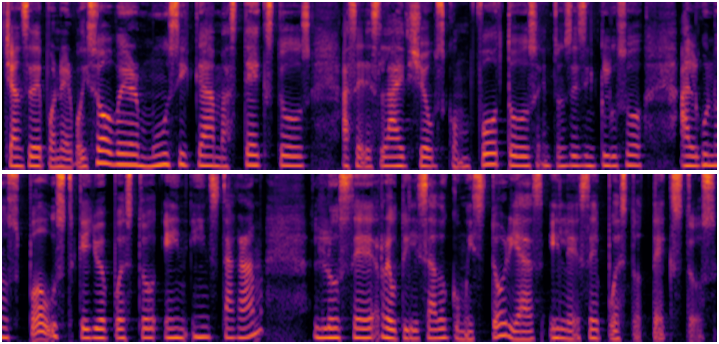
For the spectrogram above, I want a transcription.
chance de poner voiceover, música, más textos, hacer slideshows con fotos, entonces incluso algunos posts que yo he puesto en Instagram los he reutilizado como historias y les he puesto textos,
